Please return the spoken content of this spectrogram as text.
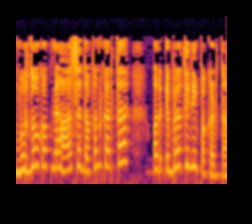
مردوں کو اپنے ہاتھ سے دفن کرتا ہے اور عبرت ہی نہیں پکڑتا۔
